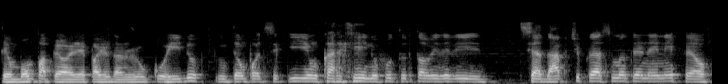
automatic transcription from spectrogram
tem um bom papel ali para ajudar no jogo corrido. Então pode ser que um cara que no futuro talvez ele se adapte para se manter na NFL.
